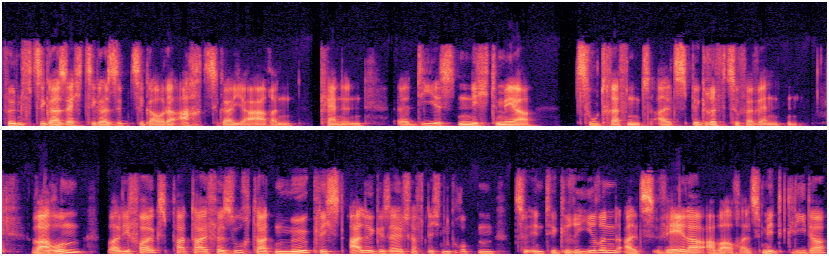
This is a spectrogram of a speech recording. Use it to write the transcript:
50er, 60er, 70er oder 80er Jahren kennen, äh, die ist nicht mehr zutreffend als Begriff zu verwenden. Warum? Weil die Volkspartei versucht hat, möglichst alle gesellschaftlichen Gruppen zu integrieren, als Wähler, aber auch als Mitglieder,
